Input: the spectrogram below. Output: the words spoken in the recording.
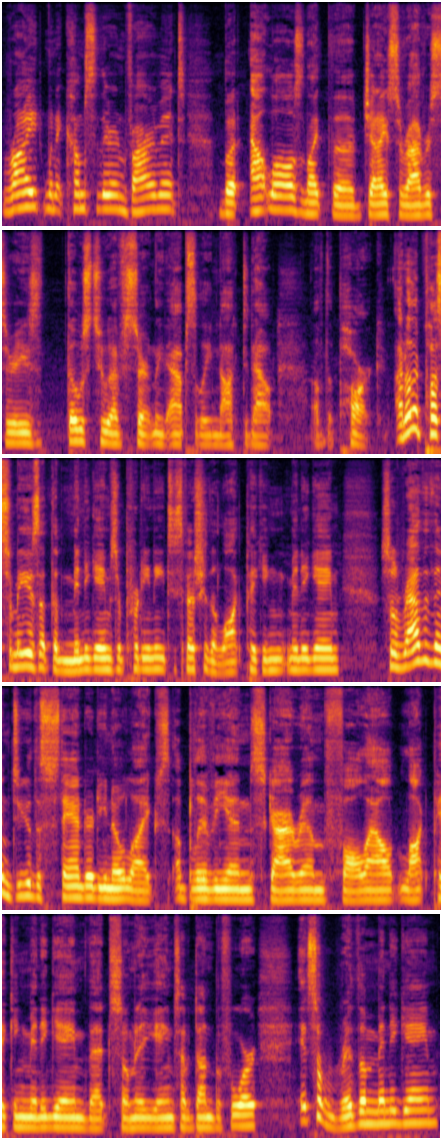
right when it comes to their environment, but Outlaws and like the Jedi Survivor series, those two have certainly absolutely knocked it out of the park. Another plus for me is that the mini games are pretty neat, especially the lockpicking mini game. So rather than do the standard, you know, like Oblivion, Skyrim, Fallout lockpicking mini game that so many games have done before, it's a rhythm mini game.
